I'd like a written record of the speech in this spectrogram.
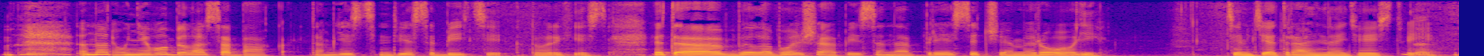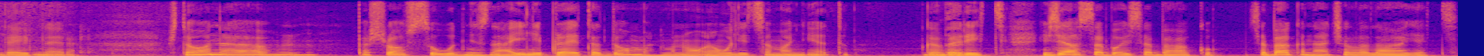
Но у него была собака. Там есть две события, которых есть. Это было больше описано в прессе, чем роли тем театральное действие да. Дейбнера, что он э, пошел в суд, не знаю, или про этот дом на улице Монету говорить. Да. Взял с собой собаку. Собака начала лаять.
